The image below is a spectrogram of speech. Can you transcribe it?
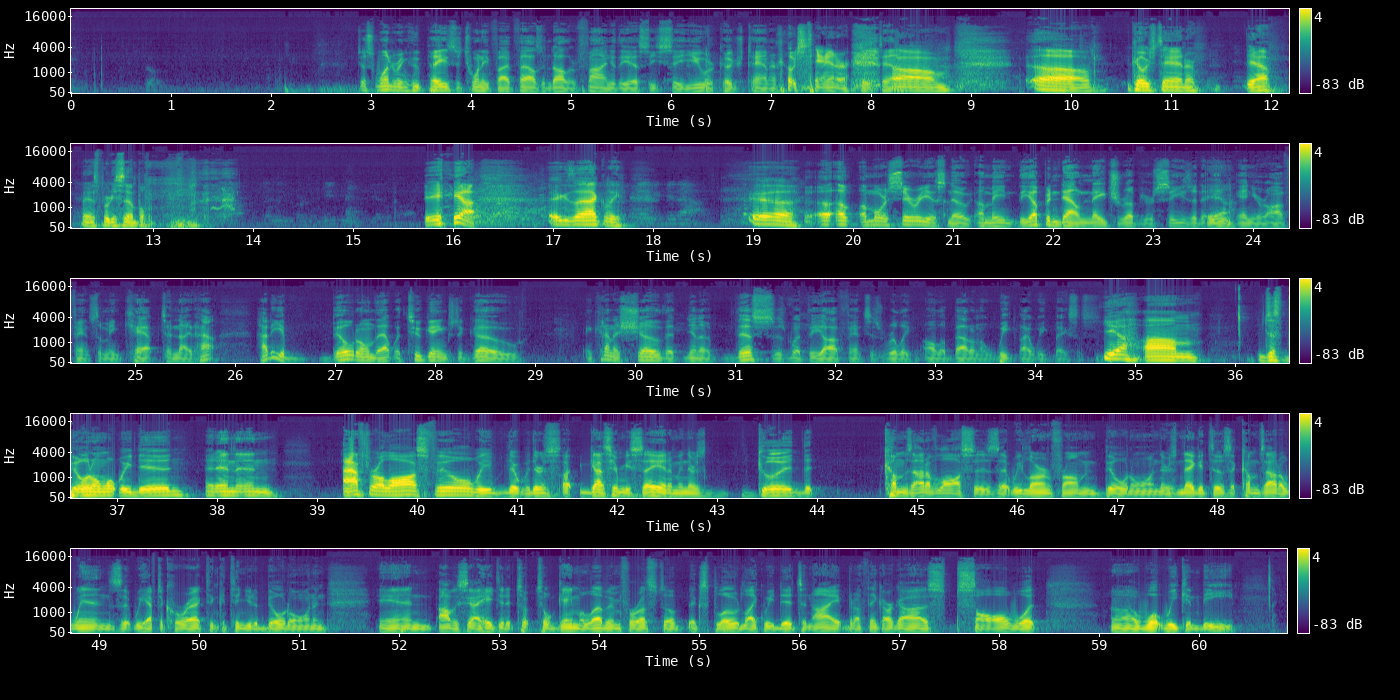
Just wondering who pays the twenty-five thousand dollar fine to the SEC, you or Coach Tanner? Coach Tanner. Coach Tanner. Um, uh, Coach Tanner. Yeah, it's pretty simple. yeah, exactly. Yeah. A, a, more serious note. I mean, the up and down nature of your season Yeah. and, and your offense. I mean, Cap tonight. How how do you build on that with two games to go, and kind of show that you know this is what the offense is really all about on a week by week basis? Yeah, um, just build on what we did, and and, and after a loss, Phil, we there, there's uh, you guys hear me say it. I mean, there's good that comes out of losses that we learn from and build on. There's negatives that comes out of wins that we have to correct and continue to build on. And and obviously, I hate that it took till game 11 for us to explode like we did tonight. But I think our guys saw what uh, what we can be,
